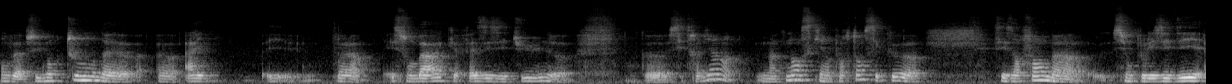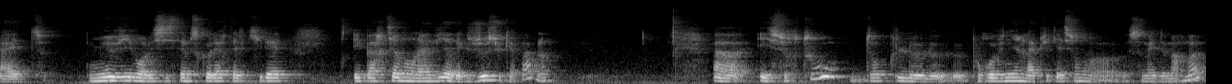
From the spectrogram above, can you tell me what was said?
on veut absolument que tout le monde euh, euh, aille et, voilà, et son bac, fasse des études. Euh, donc c'est très bien. Maintenant, ce qui est important, c'est que ces enfants, ben, si on peut les aider à être mieux vivre le système scolaire tel qu'il est et partir dans la vie avec je suis capable. Euh, et surtout, donc pour revenir à l'application euh, Sommeil de Marmotte,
